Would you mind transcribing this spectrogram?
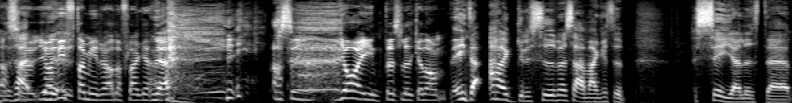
Alltså, så jag viftar min röda flagga här. Alltså, jag är inte likadan. inte aggressiv men såhär, man kan typ säga lite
